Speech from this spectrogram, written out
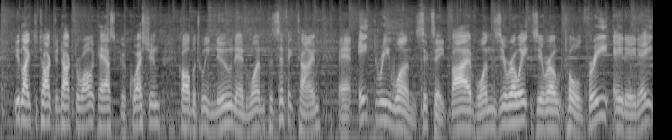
If you'd like to talk to Dr. Wallach, ask a question, call between noon and 1 Pacific time at 831 685 1080, toll free 888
